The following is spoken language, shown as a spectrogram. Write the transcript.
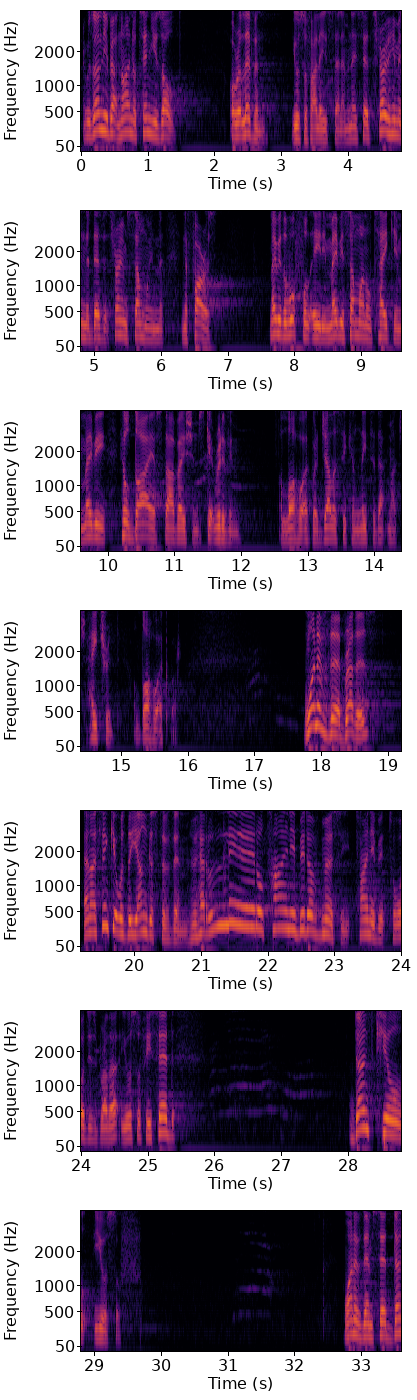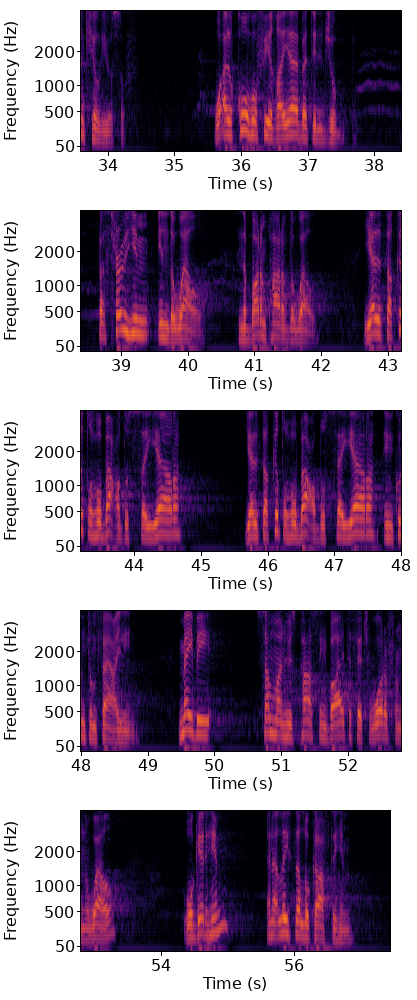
he was only about 9 or 10 years old or 11, Yusuf alayhi salam. And they said, throw him in the desert, throw him somewhere in the, in the forest. Maybe the wolf will eat him, maybe someone will take him, maybe he'll die of starvation. Just get rid of him. Allahu Akbar. Jealousy can lead to that much. Hatred. Allahu Akbar. One of the brothers, and I think it was the youngest of them, who had a little tiny bit of mercy, tiny bit towards his brother Yusuf, he said, Don't kill Yusuf. One of them said, Don't kill Yusuf. وَأَلْقُوهُ فِي غَيَابَةِ الْجُبِّ But throw him in the well, in the bottom part of the well. يَلْتَقِطُهُ بَعْضُ السَّيَّارَةِ يَلْتَقِطُهُ بَعْضُ السَّيَّارَةِ إِن كُنتُمْ فَاعِلِينَ Maybe someone who's passing by to fetch water from the well will get him and at least they'll look after him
